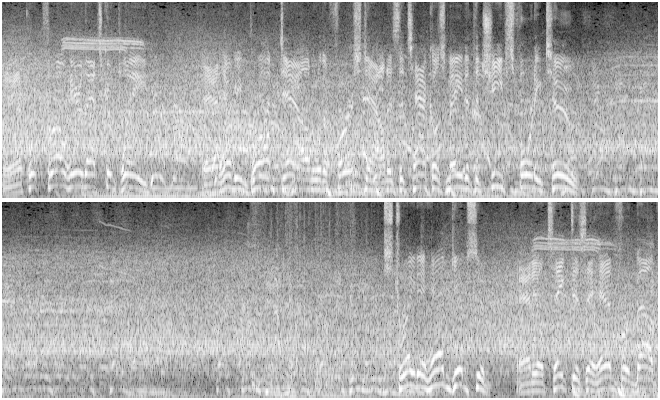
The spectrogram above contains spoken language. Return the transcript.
And a quick throw here, that's complete. And he'll be brought down with a first down as the tackle's made at the Chiefs' 42. Straight ahead, Gibson. And he'll take this ahead for about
